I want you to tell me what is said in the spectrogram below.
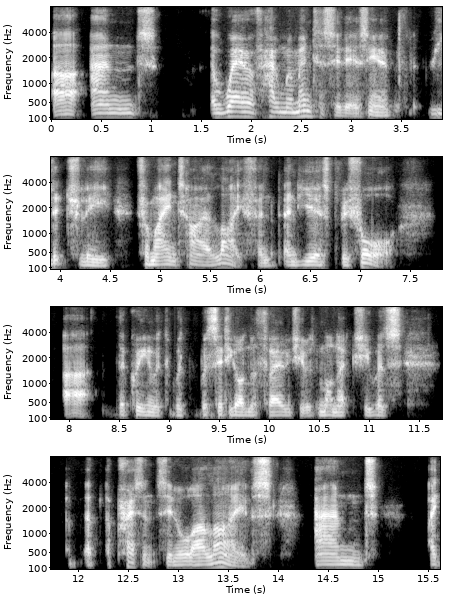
uh, and aware of how momentous it is. You know, literally for my entire life and and years before, uh, the Queen was, was, was, sitting on the throne. She was monarch. She was a, a presence in all our lives, and I,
